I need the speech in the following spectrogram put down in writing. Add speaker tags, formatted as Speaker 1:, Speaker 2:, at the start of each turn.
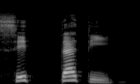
Speaker 1: c'est tati.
